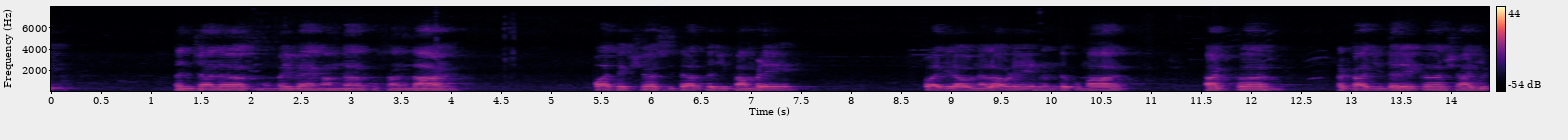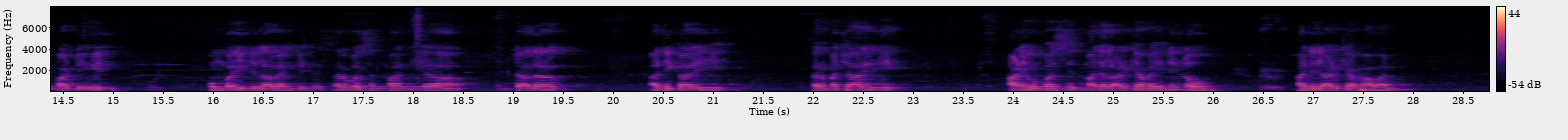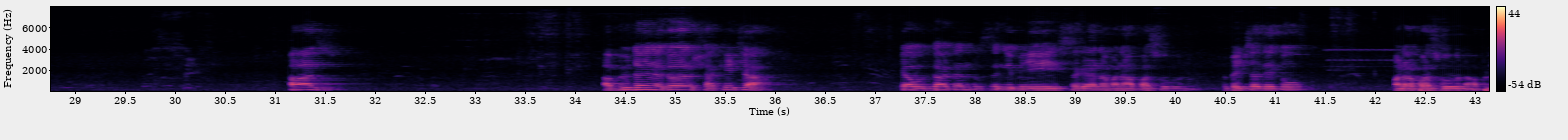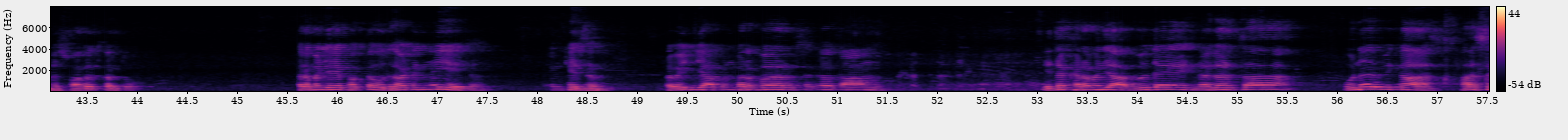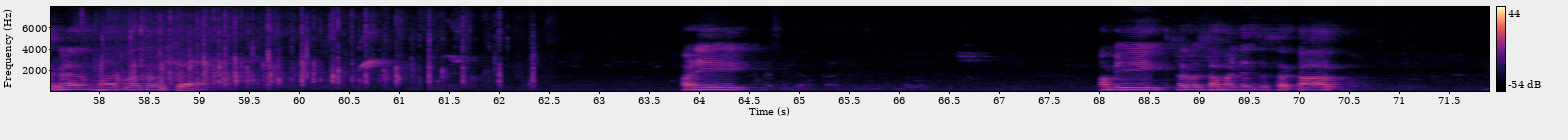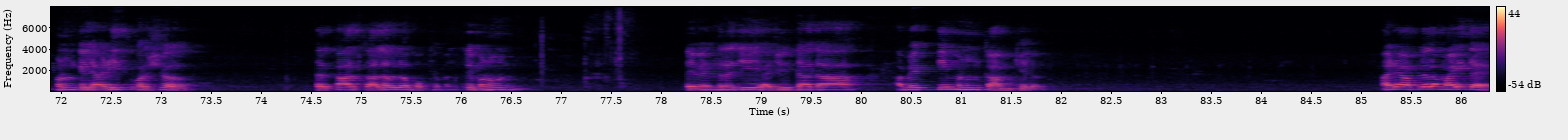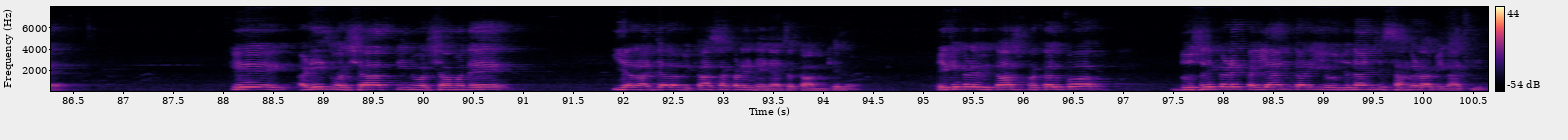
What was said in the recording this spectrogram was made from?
संचालक मुंबई बँक आमदार प्रसाद लाड उपाध्यक्ष सिद्धार्थजी कांबळे शिवाजीराव नलावडे नंदकुमार काटकर प्रकाशजी दरेकर शहाजी पाटील मुंबई जिल्हा बँकेचे सर्व सन्माननीय संचालक अधिकारी कर्मचारी आणि उपस्थित माझ्या लाडक्या बहिणींनो आणि लाडक्या भावांनो. आज अभ्युदयनगर शाखेच्या या उद्घाटन प्रसंगी मी सगळ्यांना मनापासून शुभेच्छा देतो मनापासून आपलं स्वागत करतो. खरं म्हणजे फक्त उद्घाटन नाही आहे तर बँकेचं. प्रवीणजी आपण बरोबर सगळं काम. इथं खरं म्हणजे अभ्युदय नगरचा पुनर्विकास हा सगळ्यात महत्त्वाचा विषय आहे. आणि आम्ही सर्वसामान्यांचं सरकार म्हणून गेले अडीच वर्ष सरकार चालवलं मुख्यमंत्री म्हणून. देवेंद्रजी अजितदादा आम्ही एक टीम म्हणून काम केलं. आणि आपल्याला माहीत आहे की अडीच वर्षात तीन वर्षामध्ये या राज्याला विकासाकडे नेण्याचं काम केलं. एकीकडे विकास प्रकल्प दुसरीकडे कल्याणकारी योजनांची सांगड आम्ही घातली.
